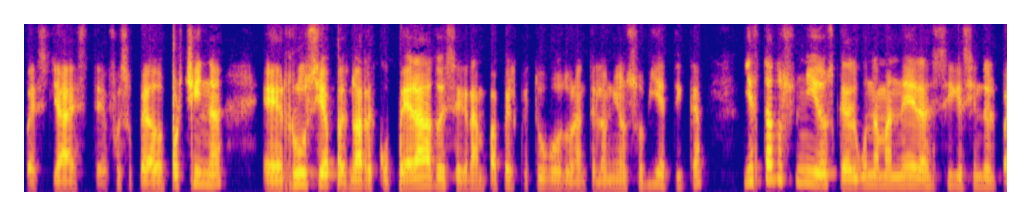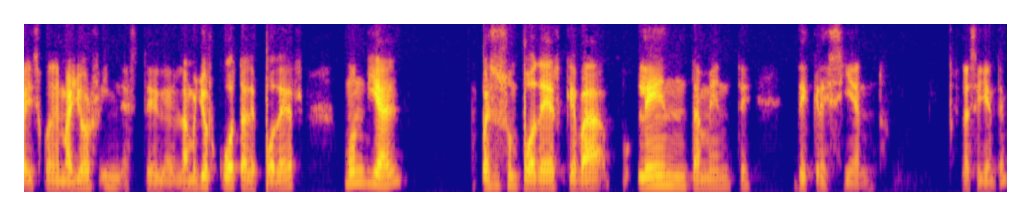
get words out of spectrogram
pues ya este, fue superado por China. Eh, Rusia, pues no ha recuperado ese gran papel que tuvo durante la Unión Soviética. Y Estados Unidos, que de alguna manera sigue siendo el país con el mayor, este, la mayor cuota de poder mundial, pues es un poder que va lentamente decreciendo. La siguiente.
